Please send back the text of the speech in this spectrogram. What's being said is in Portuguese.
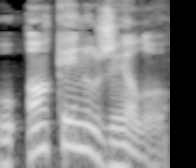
o hóquei no gelo.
